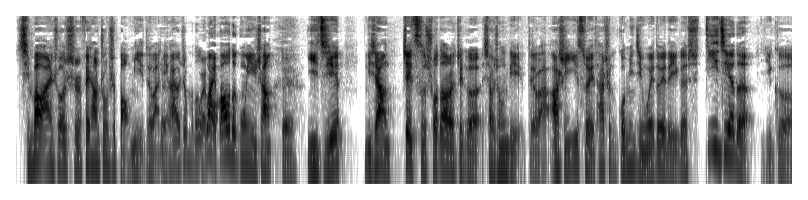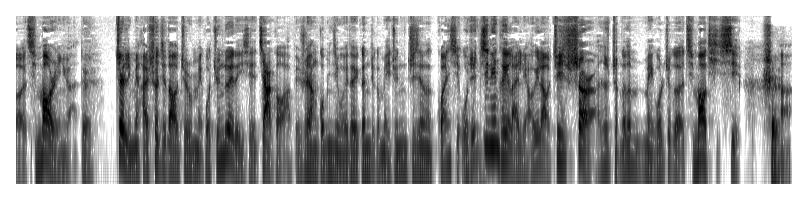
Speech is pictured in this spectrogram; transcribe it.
情报，按说是非常重视保密，对吧？对你还有这么多外包外包的供应商，对，以及你像这次说到了这个小兄弟，对吧？二十一岁，他是个国民警卫队的一个低阶的一个情报人员，对。这里面还涉及到就是美国军队的一些架构啊，比如说像国民警卫队跟这个美军之间的关系。我觉得今天可以来聊一聊这些事儿啊，就整个的美国这个情报体系。是啊。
